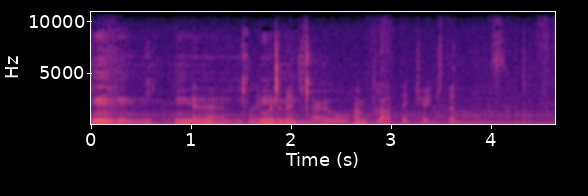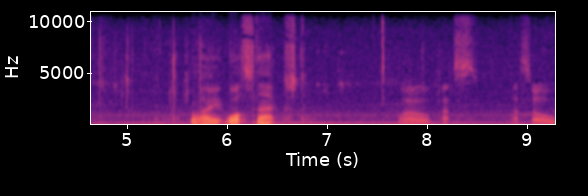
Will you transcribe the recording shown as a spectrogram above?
Yeah, it would have been terrible. I'm glad they changed their minds. Right, what's next? Well, that's that's all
